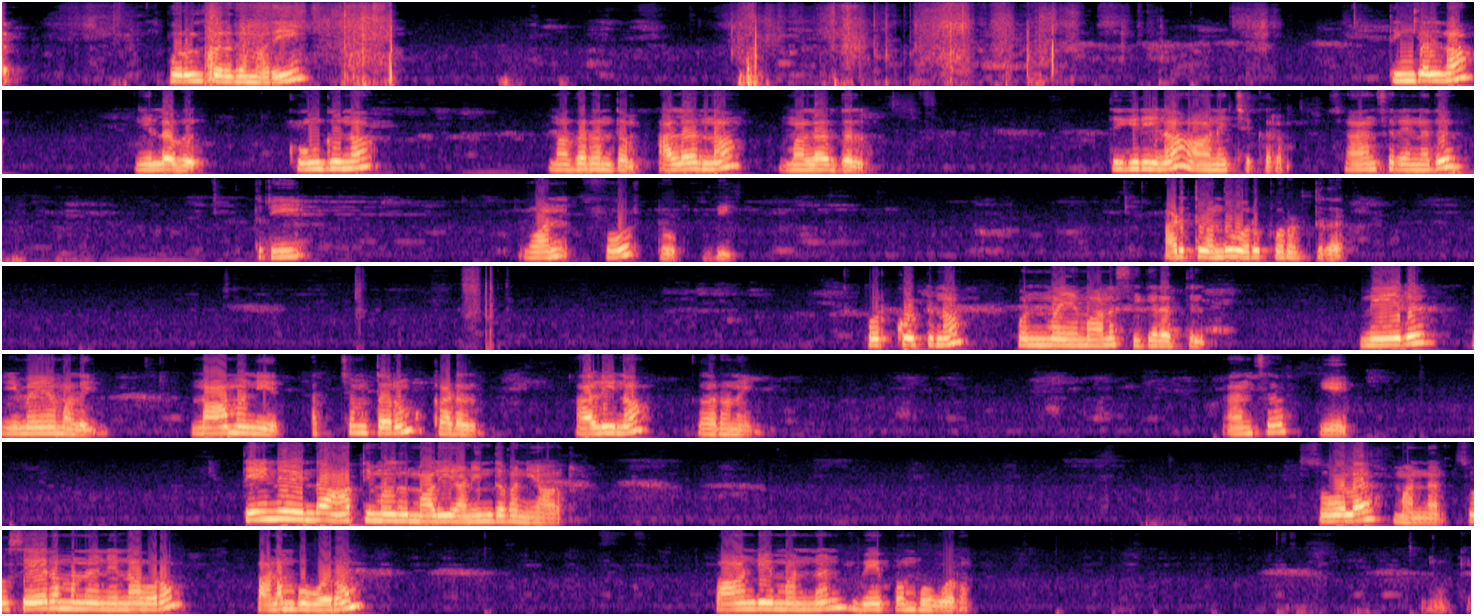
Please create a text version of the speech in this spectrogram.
பொருள் தருக மாதிரி. திங்கள்னா நிலவு. கொங்குனா மகரந்தம். அலர்னா மலர்தல் திகிரினா ஆணை சக்கரம். ஆன்சர் என்னது? Three one four two B அடுத்து வந்து ஒரு பொருத்துக பொற்கொட்டுனா பொன்மயமான சிகரத்தில். மேரு இமயமலை. நாமநீர் அச்சம் தரும் கடல். அலினா கருணை. ஆன்சர் ஏ தேனிறைந்த ஆத்திமலர் மாலை அணிந்தவன் யார்? சோழ மன்னன். ஸோ சேர மன்னன் என்ன வரும்? பனம்பு வரும். பாண்டிய மன்னன் வேப்பம்பு வரும். ஓகே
